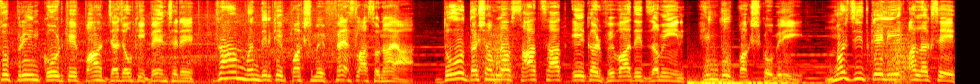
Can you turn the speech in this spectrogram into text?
सुप्रीम कोर्ट के पाँच जजों की बेंच ने राम मंदिर के पक्ष में फैसला सुनाया। दो दशमलव सात सात एकड़ विवादित ज़मीन हिंदू पक्ष को मिली। मस्जिद के लिए अलग से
